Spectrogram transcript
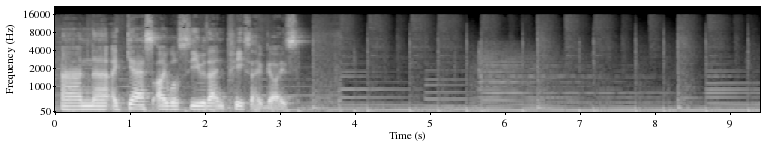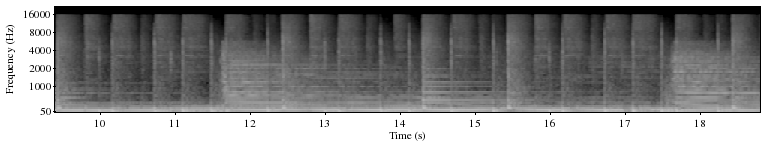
And uh, I guess I will see you then. Peace out, guys.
